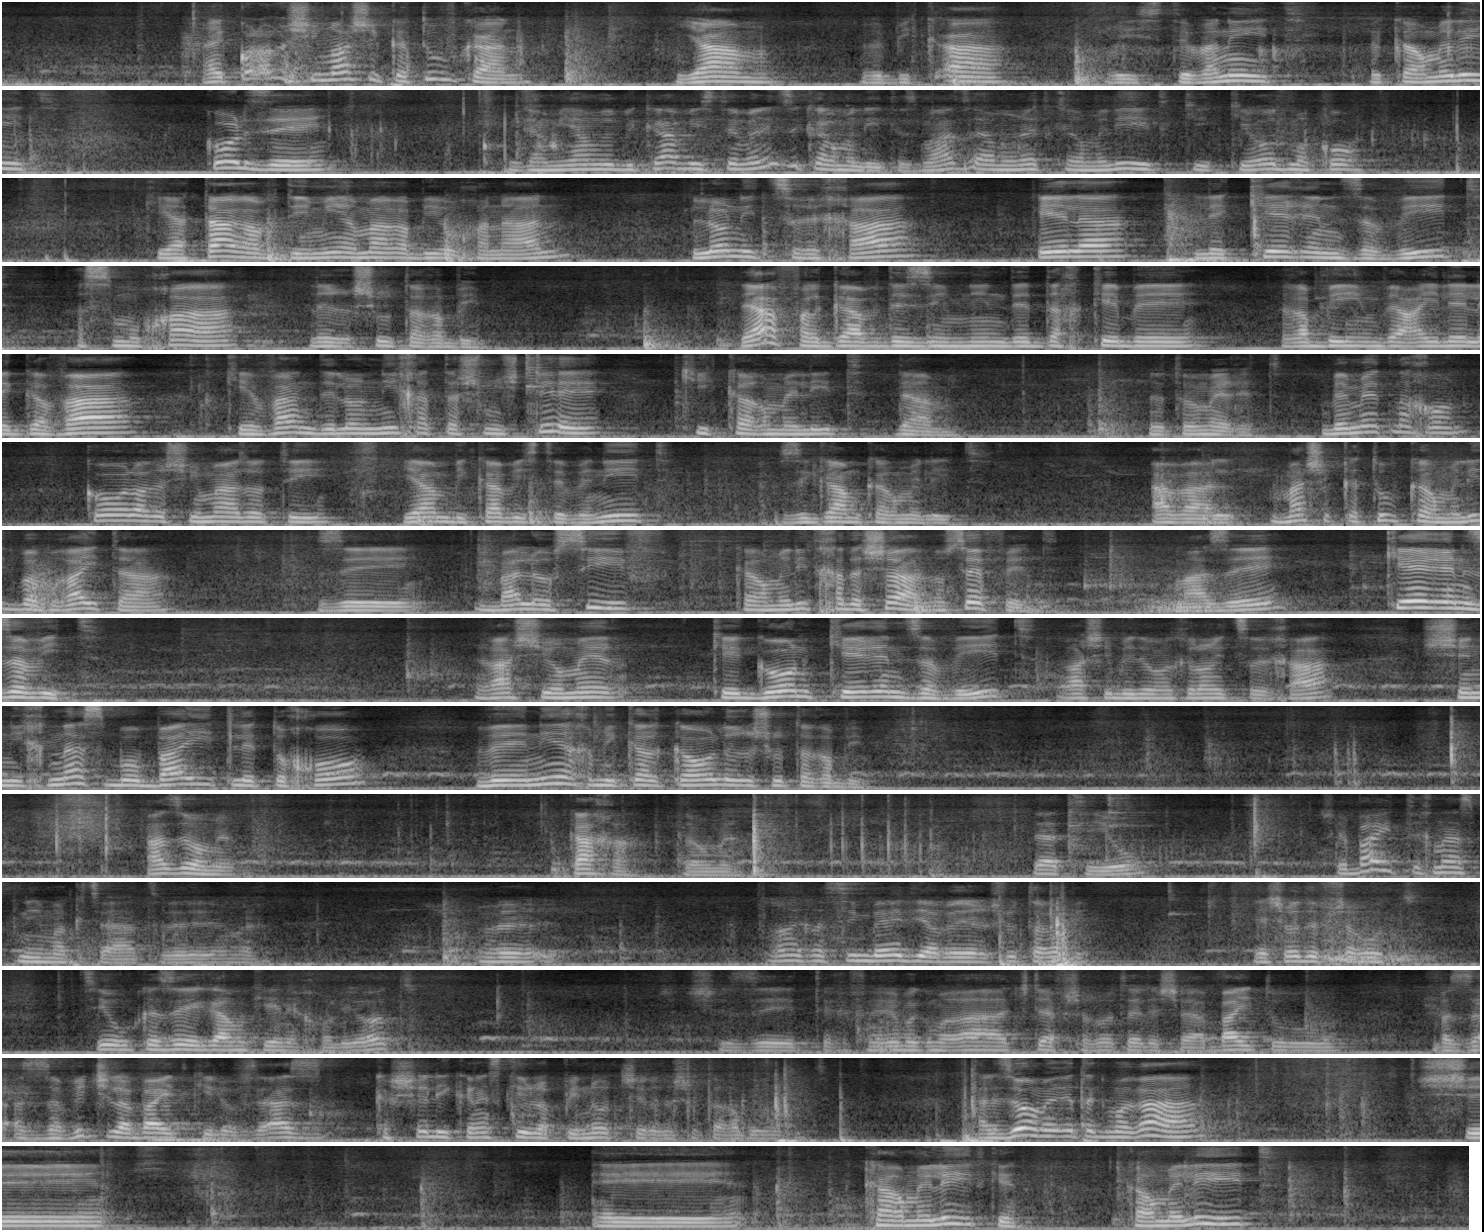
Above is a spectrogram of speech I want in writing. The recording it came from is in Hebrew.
הרי כל הרשימה שכתוב כאן, ים ובקעה ואיסטבנית וכרמלית, כל זה, גם ים ובקעה ואיסטבנית זה כרמלית, אז מה זה המונית כרמלית? כעוד מקור. כי אתה רב דימי, אמר רבי יוחנן, לא נצרכה אלא לקרן זווית הסמוכה לרשות הרבים. דאף על גב דזימנין דדחקה ברבים ועילה לגבה, כיוון דלא ניחא תשמישתה כי כרמלית דמי. זאת אומרת, באמת נכון, כל הרשימה הזאת ים בקעה ואסתבנית זה גם כרמלית. אבל מה שכתוב כרמלית בברייתא זה בא להוסיף כרמלית חדשה, נוספת. מה זה? קרן זווית. רש"י אומר, כגון קרן זווית, רש"י בדיוק לא נצרכה, שנכנס בו בית לתוכו והניח מקרקעו לרשות הרבים. מה זה אומר? ככה זה אומר. זה הציור, שבית נכנס פנימה קצת ו... ולא נכנסים באדיה ברשות הרבים. יש עוד אפשרות. ציור כזה גם כן יכול להיות. שזה, תכף נראה בגמרא את שתי האפשרויות האלה, שהבית הוא, בז, הזווית של הבית כאילו, ואז קשה להיכנס כאילו לפינות של רשות הרבים. על זה אומרת הגמרא, ש... אה, כרמלית, כן, כרמלית,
